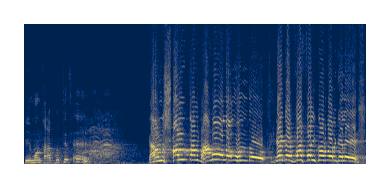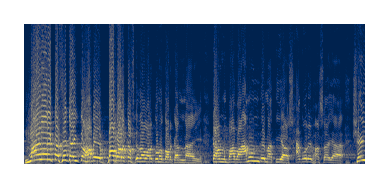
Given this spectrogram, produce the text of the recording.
কি মন খারাপ করতেছে? কারণ সন্তান ভালো না মন্দ, এটা যাচাই করবার গেলে মায়ের কাছে যাইতে হবে, বাবার কাছে যাওয়ার কোনো দরকার নাই। কারণ বাবা আনন্দে মাতিয়া, সাগরে ভাসায়া, সেই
